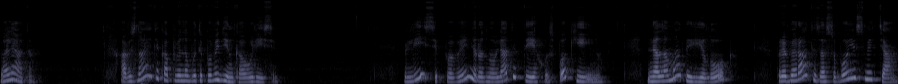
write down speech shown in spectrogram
Малята. А ви знаєте, яка повинна бути поведінка у лісі? В лісі повинні розмовляти тихо, спокійно, не ламати гілок, прибирати за собою сміття,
